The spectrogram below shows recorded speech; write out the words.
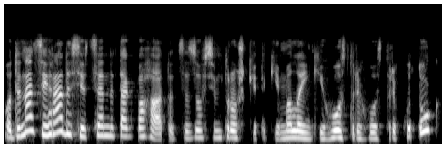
11 градусів це не так багато, це зовсім трошки такий маленький гострий-гострий куток.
